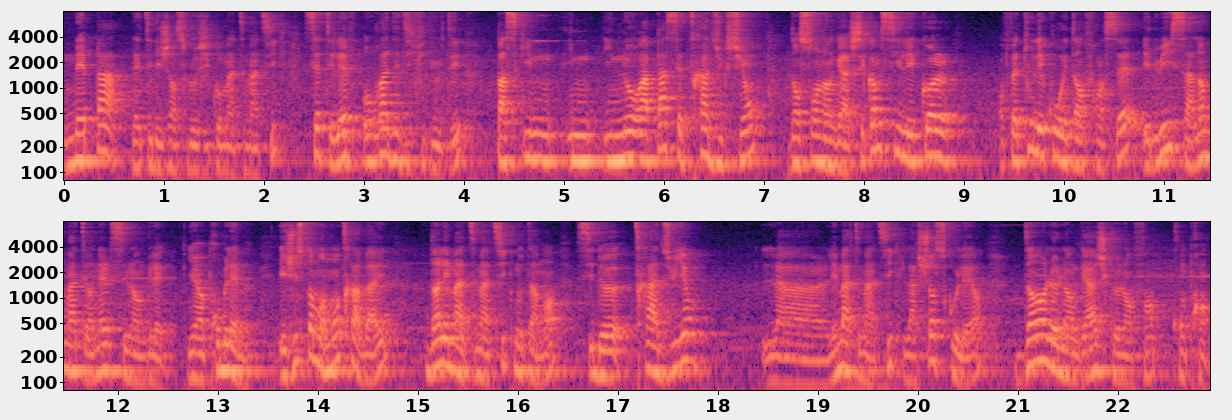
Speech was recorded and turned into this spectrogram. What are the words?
n'est pas l'intelligence logico-mathématique, cet élève aura des difficultés parce qu'il n'aura pas cette traduction dans son langage. C'est comme si l'école, en fait, tous les cours étaient en français et lui, sa langue maternelle, c'est l'anglais. Il y a un problème. Et justement, mon travail, dans les mathématiques notamment, c'est de traduire les mathématiques, la chose scolaire, dans le langage que l'enfant comprend.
